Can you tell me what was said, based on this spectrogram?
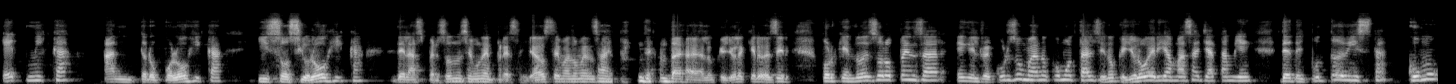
étnica, antropológica y sociológica de las personas en una empresa. Ya usted más o menos sabe lo que yo le quiero decir, porque no es solo pensar en el recurso humano como tal, sino que yo lo vería más allá también desde el punto de vista cómo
